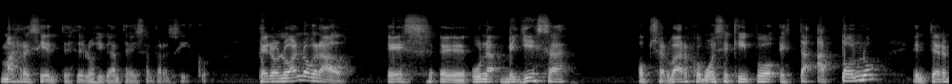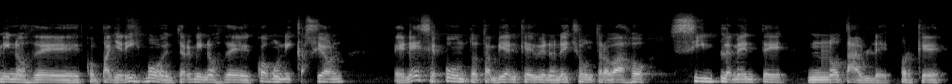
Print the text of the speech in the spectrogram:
más recientes de los gigantes de San Francisco. Pero lo han logrado. Es eh, una belleza observar cómo ese equipo está a tono en términos de compañerismo, en términos de comunicación, en ese punto también que han hecho un trabajo simplemente notable, porque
